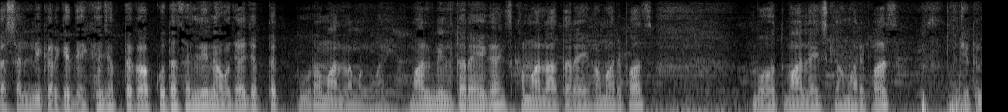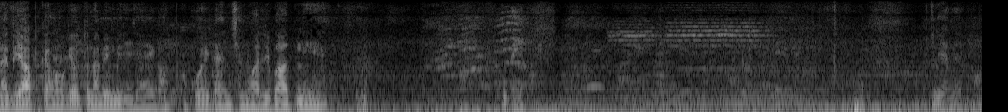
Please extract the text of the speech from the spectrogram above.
तसल्ली करके देखें, जब तक आपको तसल्ली ना हो जाए, जब तक पूरा माल ना मंगवाएँ। माल मिलता रहेगा, इसका माल आता रहेगा हमारे पास। बहुत माल है इसका हमारे पास। जितना भी आप कहोगे उतना भी मिल जाएगा आपको, कोई टेंशन वाली बात नहीं है। देखो। ये देखो।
